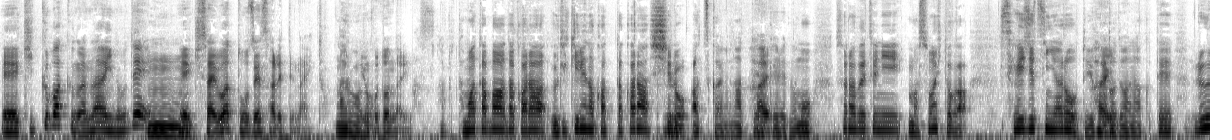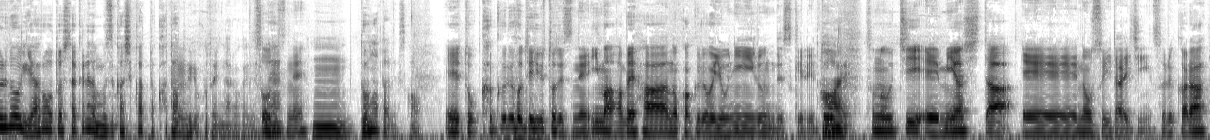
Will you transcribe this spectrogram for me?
えー、キックバックがないので、うん、えー、記載は当然されてないということになります。たまたまだから売り切れなかったから白扱いになってるけれども、うんはい、それは別に、まあ、その人が誠実にやろうということではなくて、はい、ルール通りやろうとしたけれど難しかった方ということになるわけですね。うん、そうですね。うん。どなたですか？えっ、と、閣僚で言うとですね、今、安倍派の閣僚が4人いるんですけれど、はい、そのうち、えー、宮下、えー、農水大臣、それから、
